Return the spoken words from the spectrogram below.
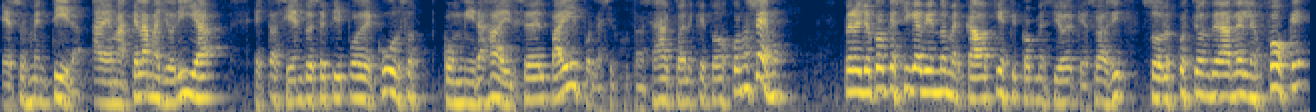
eso es mentira. Además que la mayoría está haciendo ese tipo de cursos con miras a irse del país por las circunstancias actuales que todos conocemos. Pero yo creo que sigue habiendo mercado aquí, estoy convencido de que eso es así. Solo es cuestión de darle el enfoque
